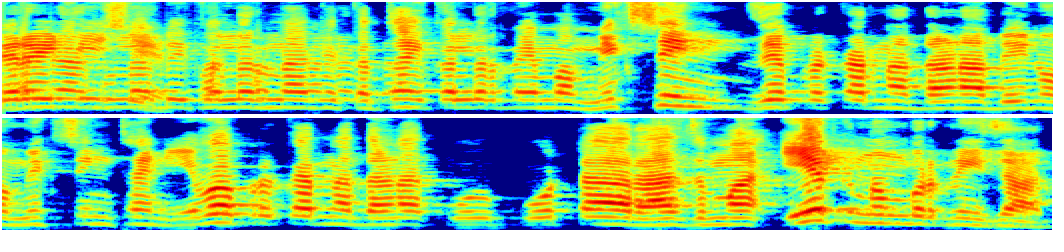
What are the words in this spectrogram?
વેરાયટી ગુલાબી કલરના કે કથાઈ કલરના એમાં મિક્સિંગ જે પ્રકારના દાણા બેનો મિક્સિંગ થાય ને એવા પ્રકારના દાણા કોટા રાજમાં એક નંબરની જાત.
